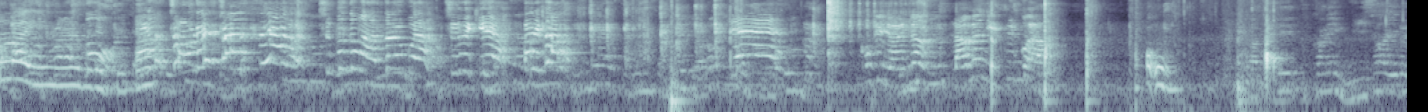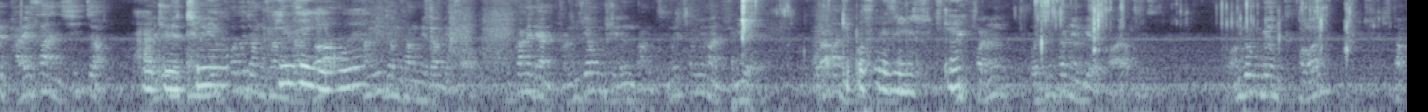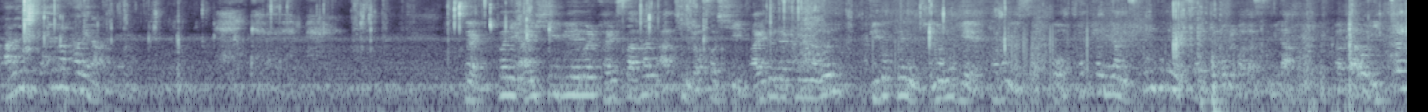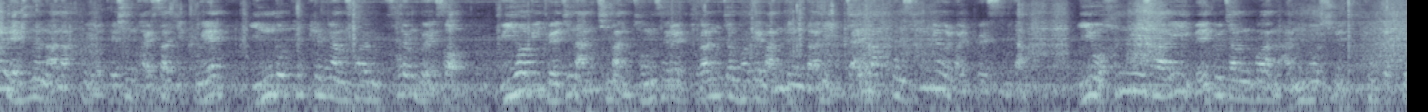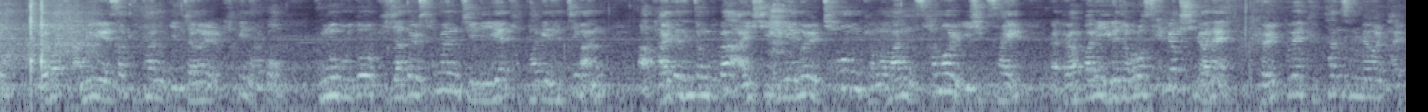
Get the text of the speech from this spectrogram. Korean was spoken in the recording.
슬라임을 해보겠습니다. 저는 찬스야! 10분 동안 안 나올 거야! 지금이 기회야! 빨리 가! 예! 거기 열면 라면이 있을 거야. 오, 특히 북한이 미사일을 발사한 시점 아주 투명 흰색이고요. 정상회담에서 북한에 대한 강경 대응 방침을 설명한 뒤에 돌아간 기뻐 소리 들려줄게. 북한은 워싱턴 연결해서 알아보겠습니다. 원동경 특파원 자 반응이 짤막하게 나왔네요. 네, 북한이 ICBM을 발사한 아침 6시 바이든 대통령은 귀국한 전용기에 타고 있었고 태평양 상공에서 보고를 받았습니다. 아, 따로 입장을 내지는 않았고요. 대신 발사 직후에 인도 태평양 사령, 사령부에서 위협이 되진 않지만 정세를 불안정하게 만든다니 짤막한 성명을 발표했습니다. 이후 한미사이 외교장관 안보실 국대표 여러 단위에서 북한 입장을 확인하고 국무부도 기자들 서면 질의에 답하긴 했지만 아, 바이든 행정부가 ICBM을 처음 경험한 3월 24일 백악관이 이례적으로 새벽 시간에 별도의 규탄 성명을 발표.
